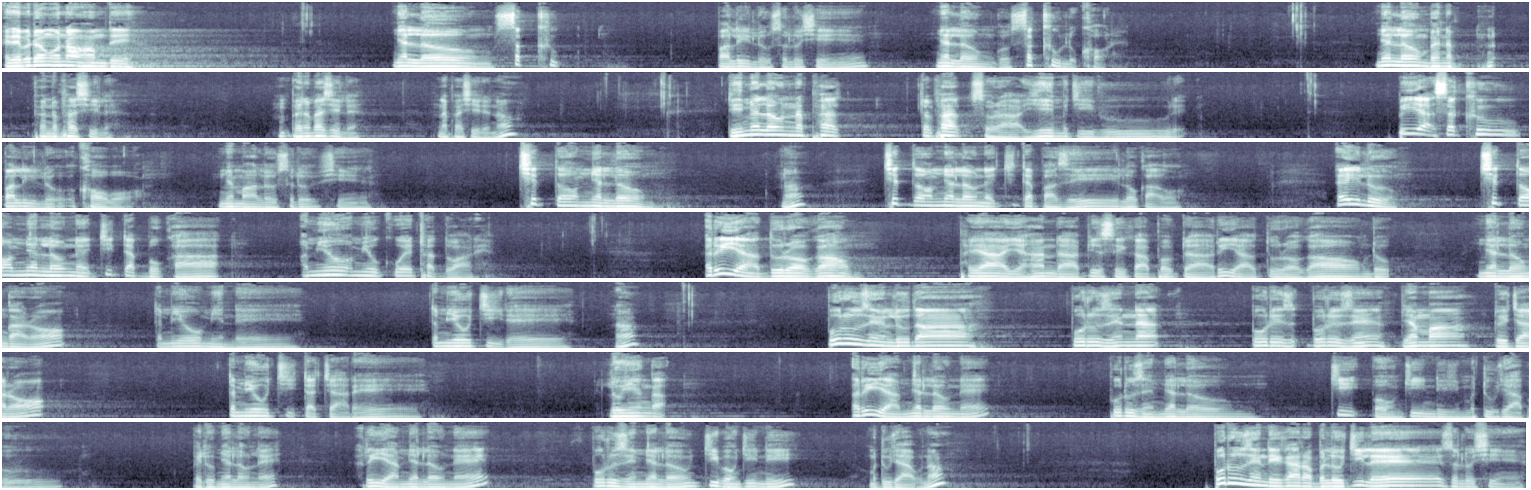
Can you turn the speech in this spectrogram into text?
အဲ့ဒီဘဒုံကိုနောက်ဟမ်ဒီမျက်လုံးစက္ခုပါဠိလိုဆိုလို့ရှိရင်မျက်လုံးကိုစက္ခုလို့ခေါ်တယ်မျက်လုံးဘယ်နှဘယ်နှဖက်ရှိလဲဘယ်နှဖက်ရှိလဲနှစ်ဖက်ရှိတယ်နော် ဒီမျက်လုံးနှစ်ဖက်တစ်ဖက်ဆိုတာအရေးမကြီးဘူးတဲ့ပိယစကုပါဠိလိုအခေါ်ပေါ့မြန်မာလိုဆိုလို့ရှိရင်ချစ်တော်မျက်လုံးနော်ချစ်တော်မျက်လုံးနဲ့ကြည်တတ်ပါစေလောကကိုအဲ့လိုချစ်တော်မျက်လုံးနဲ့ကြည်တတ်ဖို့ကအမျိုးအမျိုးကွဲထွက်သွားတယ် အရိယာသူတော်ကောင်းဖရာယဟန္တာပြည့်စေကဗုဒ္ဓအရိယာသူတော်ကောင်းတို့မျက်လုံးကတော့တမျိုးမြင်တယ်တမျိုးကြည့်တယ်နော်ပုရုဇဉ်လူသားပုရုဇဉ်နတ်ပုရိပုရုဇဉ်ဗျမတွေကြတော့တမျိုးကြည့်တတ်ကြတယ် လူရင်းကအရိယာမျက်လုံးနဲ့ပုရုဇဉ်မျက်လုံးကြည့်ပုံကြည့်နေမတူကြဘူးဘယ်လိုမျက်လုံးလဲအရိယာမျက်လုံးနဲ့ပုရုဇဉ်မျက်လုံးကြည့်ပုံကြည့်နေမတူကြဘူးเนาะပုရုဇဉ်တွေကတော့ဘယ်လိုကြည့်လဲဆိုလို့ရှိရင်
